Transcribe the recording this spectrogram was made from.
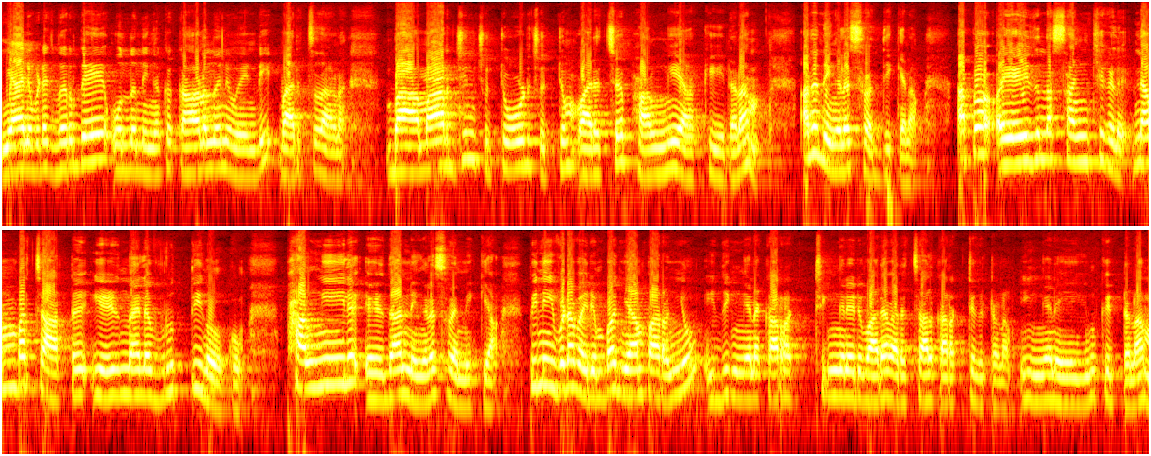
ഞാനിവിടെ വെറുതെ ഒന്ന് നിങ്ങൾക്ക് കാണുന്നതിന് വേണ്ടി വരച്ചതാണ്. മാർജിൻ ചുറ്റോട് ചുറ്റും വരച്ച് ഭംഗിയാക്കിയിടണം. അത് നിങ്ങൾ ശ്രദ്ധിക്കണം. അപ്പോൾ എഴുതുന്ന സംഖ്യകൾ നമ്പർ ചാർട്ട് എഴുതുന്നതിലെ വൃത്തി നോക്കും. ഭംഗിയിൽ എഴുതാൻ നിങ്ങൾ ശ്രമിക്കുക. പിന്നെ ഇവിടെ വരുമ്പോൾ ഞാൻ പറഞ്ഞു ഇതിങ്ങനെ കറക്റ്റ് ഇങ്ങനെ ഒരു വര വരച്ചാൽ കറക്റ്റ് കിട്ടണം. ഇങ്ങനെയും കിട്ടണം.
